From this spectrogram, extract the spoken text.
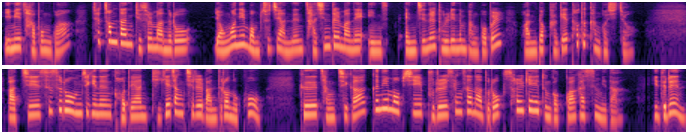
이미 자본과 최첨단 기술만으로 영원히 멈추지 않는 자신들만의 엔진을 돌리는 방법을 완벽하게 터득한 것이죠. 마치 스스로 움직이는 거대한 기계 장치를 만들어 놓고 그 장치가 끊임없이 불을 생산하도록 설계해 둔 것과 같습니다. 이들은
